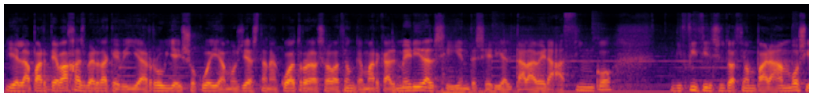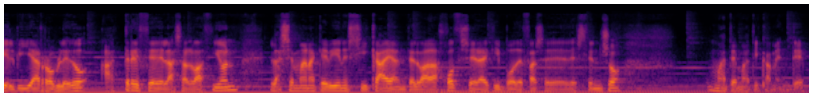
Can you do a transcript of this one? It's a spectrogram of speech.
Y en la parte baja es verdad que Villarrubia y Socuellamos ya están a cuatro de la salvación que marca el Mérida, el siguiente sería el Talavera a 5, difícil situación para ambos y el Villarrobledo a 13 de la salvación, la semana que viene si cae ante el Badajoz será equipo de fase de descenso matemáticamente.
